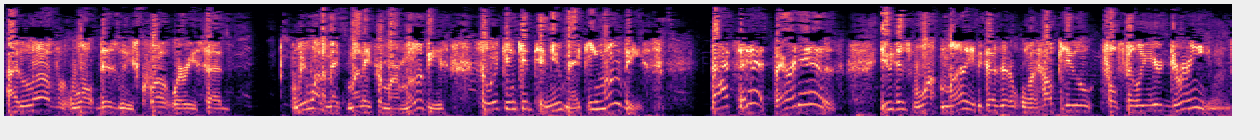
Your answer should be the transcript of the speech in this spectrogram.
I love Walt Disney's quote where he said, we want to make money from our movies so we can continue making movies. That's it. There it is. You just want money because it will help you fulfill your dreams.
